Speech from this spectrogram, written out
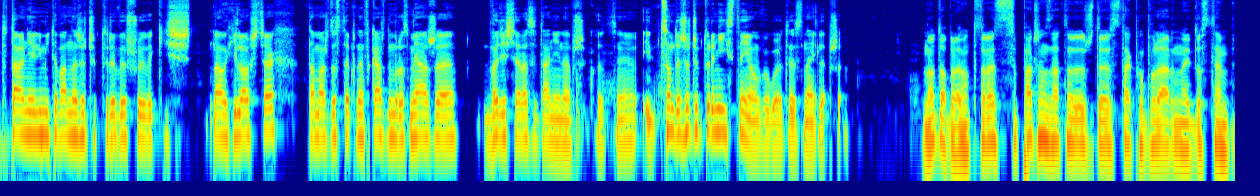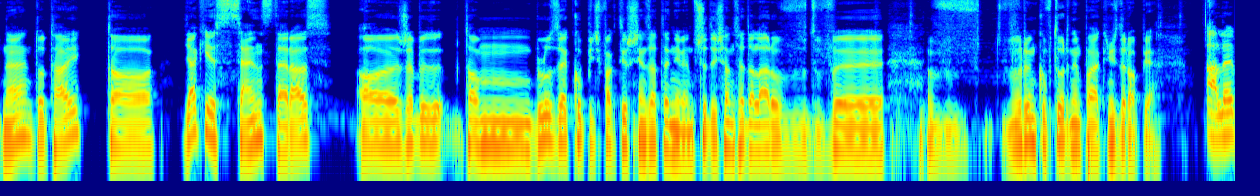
totalnie limitowane rzeczy, które wyszły w jakichś małych ilościach. Tam masz dostępne w każdym rozmiarze, 20 razy taniej na przykład, nie? I są te rzeczy, które nie istnieją w ogóle, to jest najlepsze. No dobra, no to teraz patrząc na to, że to jest tak popularne i dostępne tutaj, to jaki jest sens teraz, o, żeby tą bluzę kupić faktycznie za te, nie wiem, 3000 dolarów w, w, w, w rynku wtórnym po jakimś dropie? Ale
